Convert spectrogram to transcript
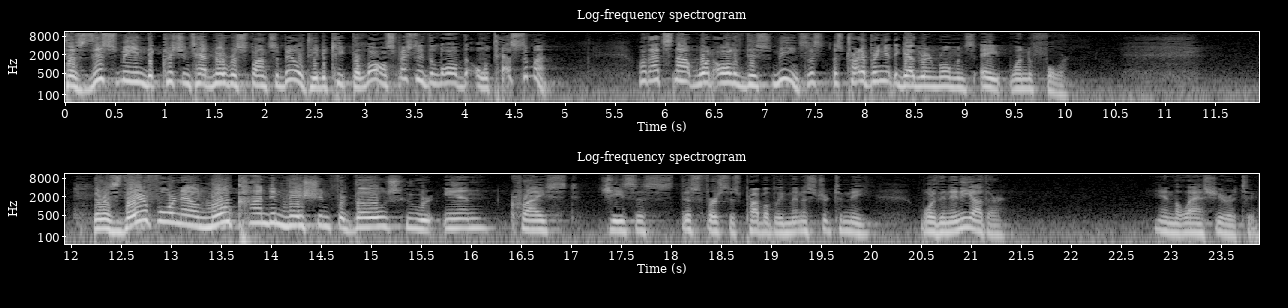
does this mean that Christians have no responsibility to keep the law, especially the law of the Old Testament? Well, that's not what all of this means. Let's, let's try to bring it together in Romans 8, 1 to 4. There is therefore now no condemnation for those who are in Christ Jesus. This verse has probably ministered to me more than any other in the last year or two.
